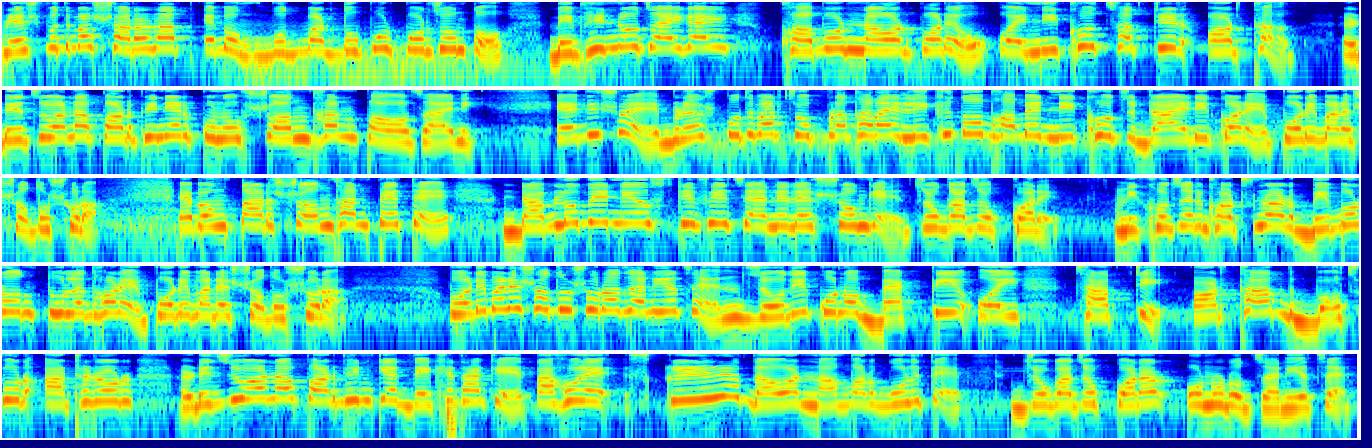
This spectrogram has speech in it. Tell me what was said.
বৃহস্পতিবার সারা রাত এবং বুধবার দুপুর পর্যন্ত বিভিন্ন জায়গায় খবর নেওয়ার পরেও ওই নিখোঁজ ছাত্রীর অর্থাৎ রিজওয়ানা পারভিনের কোনো সন্ধান পাওয়া যায়নি। এ বিষয়ে বৃহস্পতিবার চোপড়া থানায় লিখিতভাবে নিখোঁজ ডায়েরি করে পরিবারের সদস্যরা এবং তার সন্ধান পেতে ডাব্লিউবি নিউজ টিভি চ্যানেলের সঙ্গে যোগাযোগ করে। নিখোঁজের ঘটনার বিবরণ তুলে ধরে পরিবারের সদস্যরা। পরিবারের সদস্যরা জানিয়েছেন, যদি কোনো ব্যক্তি ওই ছাত্রী অর্থাৎ বছর আঠেরোর রিজুয়ানা পারভিনকে দেখে থাকে, তাহলে স্ক্রিনে দেওয়ার নাম্বারগুলিতে যোগাযোগ করার অনুরোধ জানিয়েছেন।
